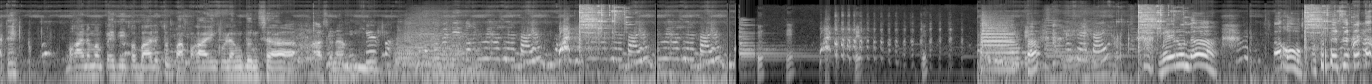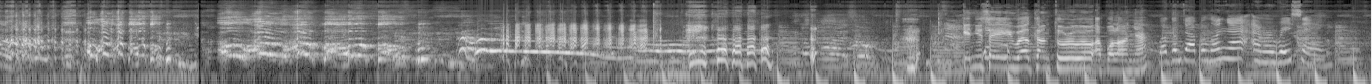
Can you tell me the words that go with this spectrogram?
Ate, baka naman pwede ipabalot to. Papakain ko lang dun sa aso namin. Sure po. Ano ba dito? Kung may aso na tayo? What? May aso na tayo? May aso na tayo? Ha? Aso na tayo? Meron ah! Ako! Can you say welcome to Apollonia? Welcome to Apollonia, and we're racing.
